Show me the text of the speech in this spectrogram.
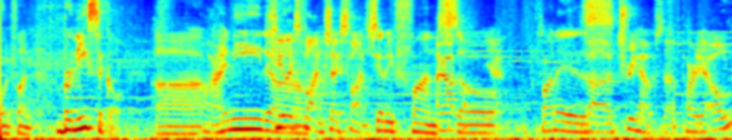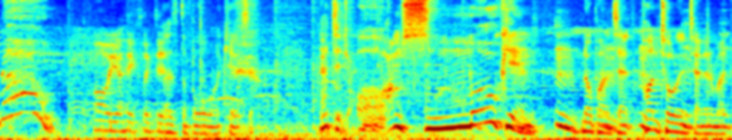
one fun. Bernicicle. Uh, I need. She likes um, fun. She likes fun. She's gotta be fun. So yeah. fun is. Uh, treehouse uh, party. Oh no! Oh yeah, they clicked it. That's the bold one. So that did. Oh, I'm smoking. Mm, no pun intended. Pun totally intended. Never mind.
